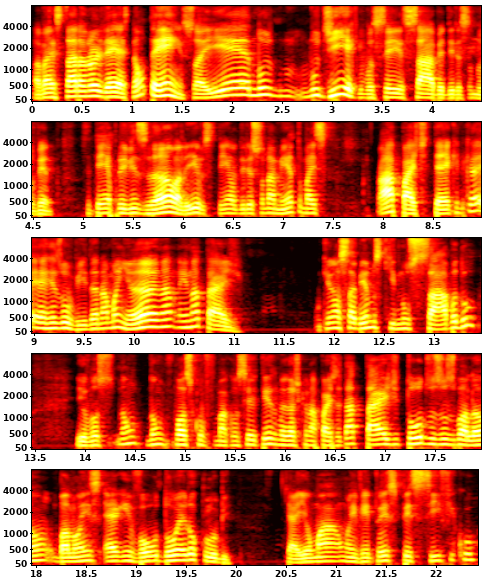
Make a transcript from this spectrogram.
vai estar a nordeste. Não tem, isso aí é no, no dia que você sabe a direção do vento. Você tem a previsão ali, você tem o direcionamento, mas a parte técnica é resolvida na manhã e na, e na tarde. O que nós sabemos que no sábado, eu vou, não, não posso confirmar com certeza, mas acho que na parte da tarde todos os balão, balões erguem voo do Aeroclube. Que aí é uma, um evento específico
